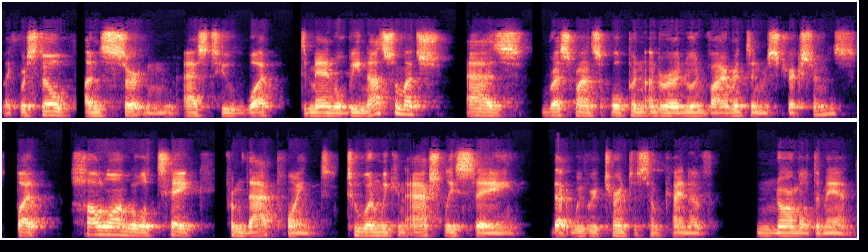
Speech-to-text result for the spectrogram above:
Like we're still uncertain as to what demand will be, not so much as restaurants open under a new environment and restrictions, but how long it will take from that point to when we can actually say that we've returned to some kind of normal demand.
